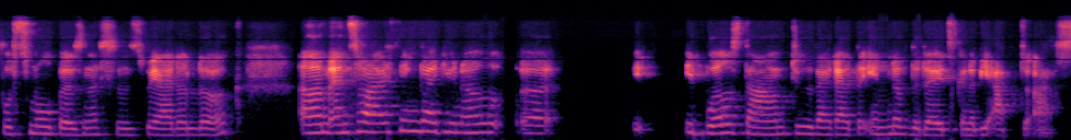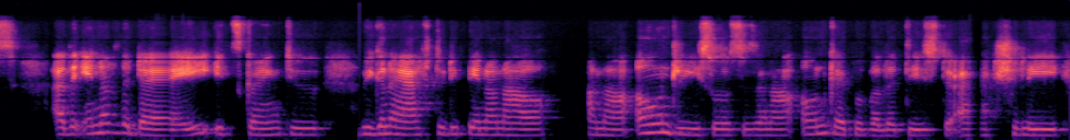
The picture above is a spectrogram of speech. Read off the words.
for small businesses we had a look. Um, and so i think that you know uh, it boils down to that at the end of the day it's going to be up to us. At the end of the day it's going to we're going to have to depend on our on our own resources and our own capabilities to actually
